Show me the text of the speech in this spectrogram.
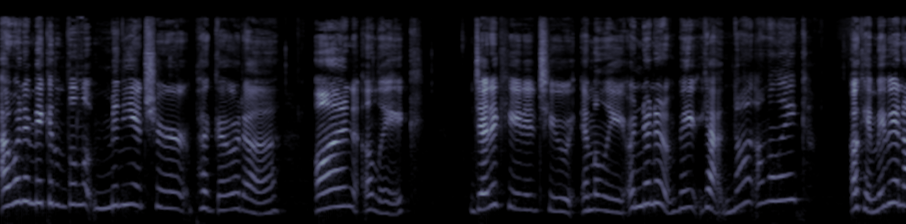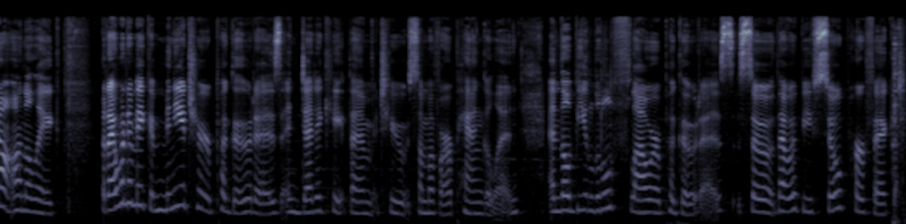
I want to make a little miniature pagoda on a lake dedicated to Emily. Oh, no, no, no. Maybe, yeah, not on the lake. Okay, maybe not on a lake. But I want to make miniature pagodas and dedicate them to some of our pangolin. And they'll be little flower pagodas. So that would be so perfect.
